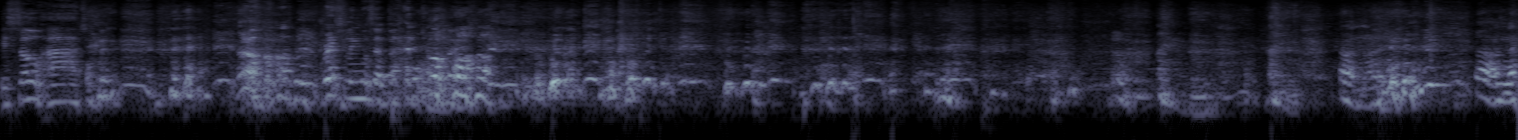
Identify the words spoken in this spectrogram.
It's so hard. Oh, wrestling was a bad job. Oh no. Oh no.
